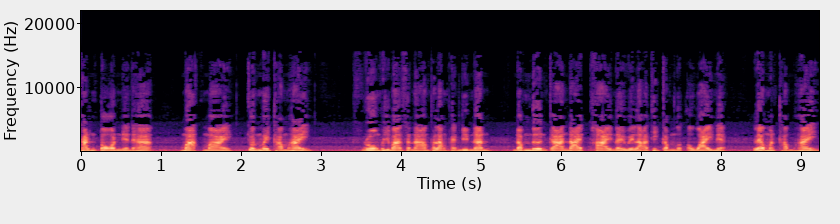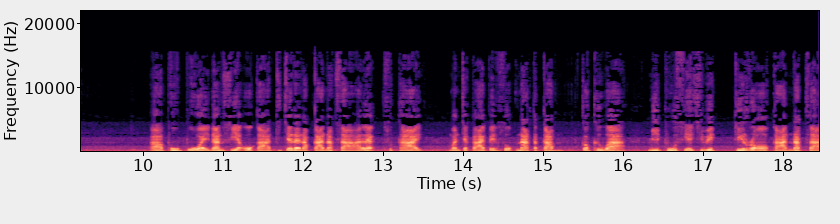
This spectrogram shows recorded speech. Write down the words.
ขั้นตอนเนี่ยนะฮะ มากมายจนไม่ทำให้โรงพยาบาลสนามพลังแผ่นดินนั้นดำเนินการได้ภายในเวลาที่กำหนดเอาไว้เนี่ยแล้วมันทำให้ผู้ป่วยนั้นเสียโอกาสที่จะได้รับการรักษาและสุดท้าย มันจะกลายเป็นโศกนาฏกรรม ก็คือว่ามีผู้เสียชีวิตที่รอการรักษา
